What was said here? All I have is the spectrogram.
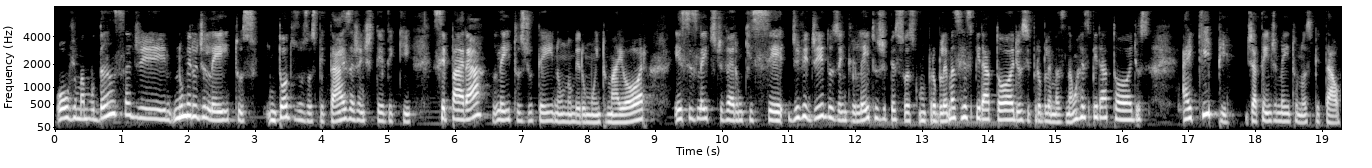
Houve uma mudança de número de leitos em todos os hospitais, a gente teve que separar leitos de UTI num número muito maior. Esses leitos tiveram que ser divididos entre leitos de pessoas com problemas respiratórios e problemas não respiratórios. A equipe de atendimento no hospital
